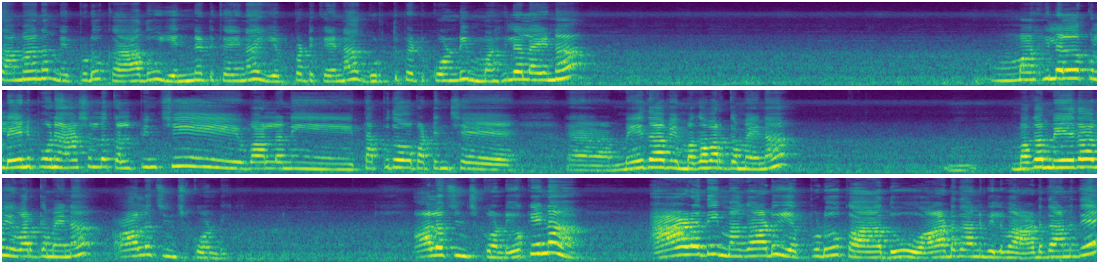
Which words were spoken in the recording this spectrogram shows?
సమానం ఎప్పుడు కాదు. ఎన్నటికైనా ఎప్పటికైనా గుర్తుపెట్టుకోండి. మహిళలైనా మహిళలకు లేనిపోని ఆశలు కల్పించి వాళ్ళని తప్పుదోవ పట్టించే మేధావి మగవర్గమైన మగ మేధావి వర్గమైన ఆలోచించుకోండి. ఆలోచించుకోండి ఓకేనా? ఆడది మగాడు ఎప్పుడూ కాదు. ఆడదాని విలువ ఆడదానిదే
